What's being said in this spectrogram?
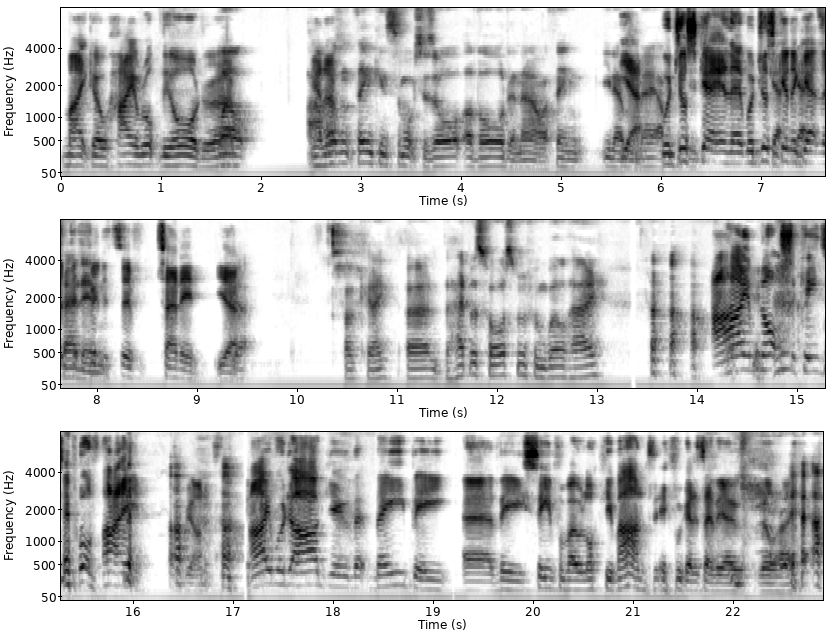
might go higher up the order. Well, I know? wasn't thinking so much as all, of order now. I think you know. we may yeah, have we're just getting there. We're just get- going to get get, the 10 in. definitive ten in. Yeah. Okay. Um, the headless horseman from Will Hay. I'm not so keen to put that in. To be honest, I would argue that maybe uh, the scene from Oh Lucky Man, if we're going to say the O Will Hay. I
